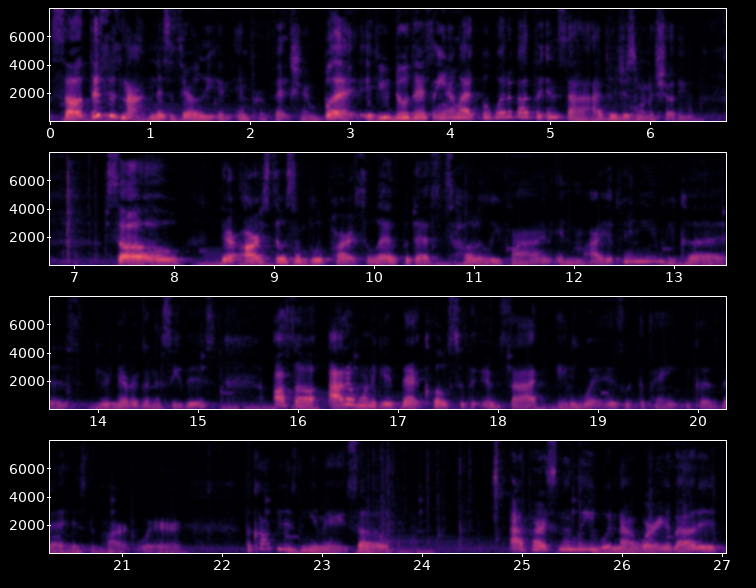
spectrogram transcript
so this is not necessarily an imperfection, but if you do this and you're like, but what about the inside? I do just want to show you. So there are still some blue parts left, but that's totally fine in my opinion because you're never going to see this. Also, I don't want to get that close to the inside anyways with the paint because that is the part where the coffee is being made. So I personally would not worry about it.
